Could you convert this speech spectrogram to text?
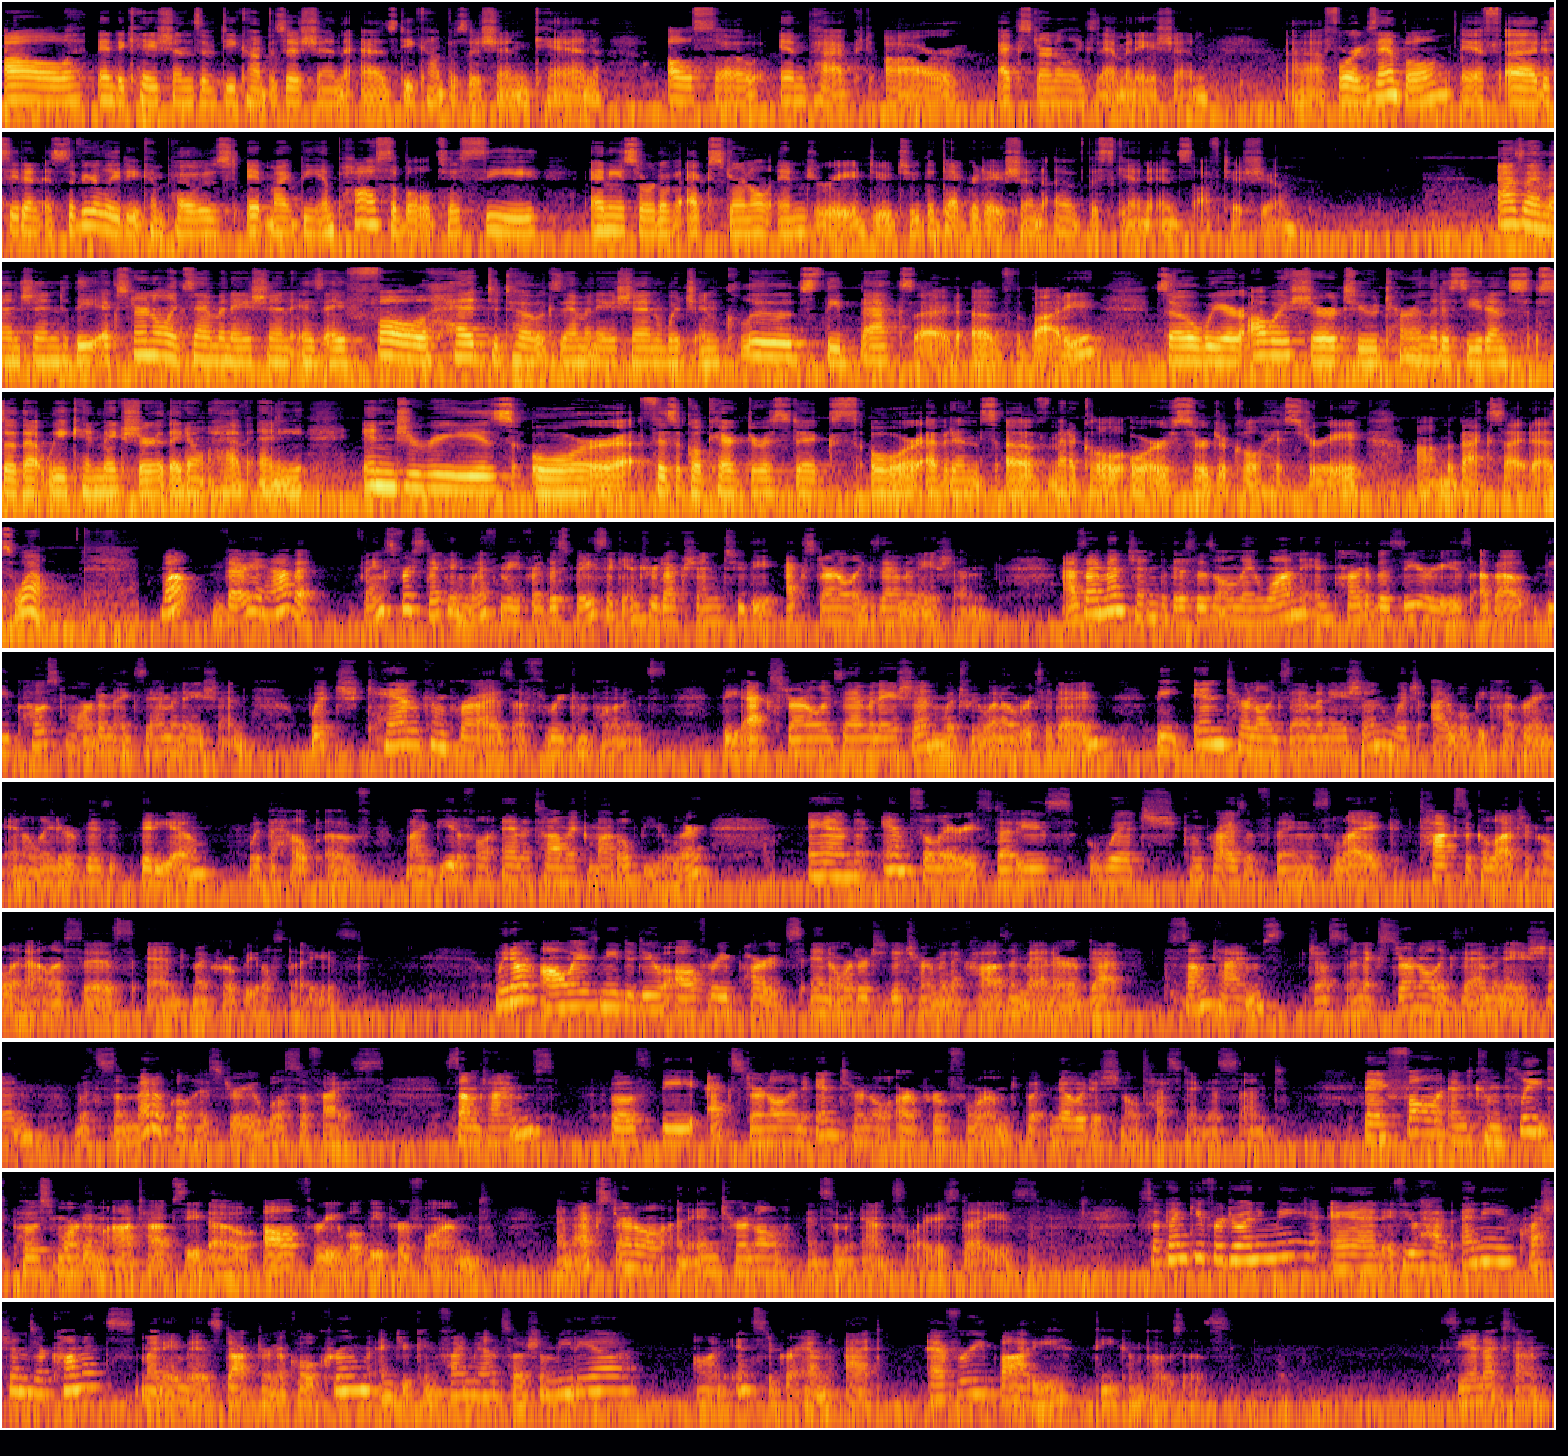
all indications of decomposition as decomposition can also impact our external examination. Uh, for example, if a decedent is severely decomposed, it might be impossible to see any sort of external injury due to the degradation of the skin and soft tissue. As I mentioned, the external examination is a full head to toe examination, which includes the backside of the body. So we are always sure to turn the decedents so that we can make sure they don't have any injuries or physical characteristics or evidence of medical or surgical history on the backside as well. Well, there you have it. Thanks for sticking with me for this basic introduction to the external examination. As I mentioned, this is only one in part of a series about the postmortem examination, which can comprise of three components. The external examination, which we went over today, the internal examination, which I will be covering in a later video with the help of my beautiful anatomic model Bueller, and ancillary studies, which comprise of things like toxicological analysis and microbial studies. We don't always need to do all three parts in order to determine a cause and manner of death. Sometimes just an external examination with some medical history will suffice. Sometimes both the external and internal are performed, but no additional testing is sent. A full and complete postmortem autopsy, though, all three will be performed an external, an internal, and some ancillary studies. So thank you for joining me, and if you have any questions or comments, my name is Dr. Nicole Kroom, and you can find me on social media on Instagram at Everybody Decomposes. See you next time.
